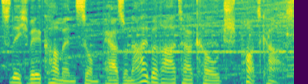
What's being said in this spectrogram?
Herzlich willkommen zum Personalberater Coach Podcast.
